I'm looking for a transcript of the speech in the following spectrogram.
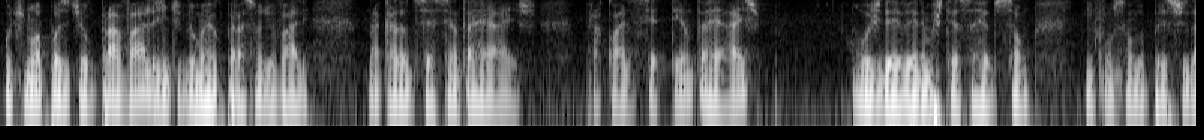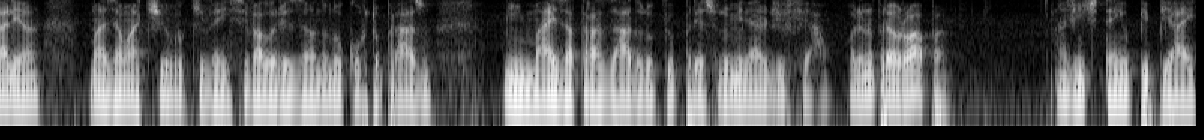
Continua positivo para Vale, a gente viu uma recuperação de Vale na casa dos 60 reais para quase 70 reais. Hoje deveremos ter essa redução em função do preço de Dalian, mas é um ativo que vem se valorizando no curto prazo e mais atrasado do que o preço do minério de ferro. Olhando para a Europa, a gente tem o PPI,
